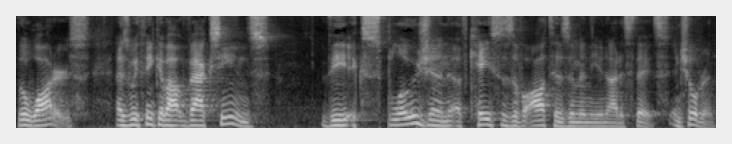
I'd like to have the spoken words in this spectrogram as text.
the waters. As we think about vaccines, the explosion of cases of autism in the United States in children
